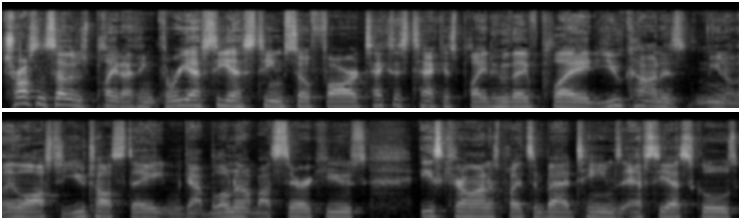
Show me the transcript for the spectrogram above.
Charleston Southern's played, I think, three FCS teams so far. Texas Tech has played who they've played. UConn is, you know, they lost to Utah State and got blown out by Syracuse. East Carolina's played some bad teams, FCS schools.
